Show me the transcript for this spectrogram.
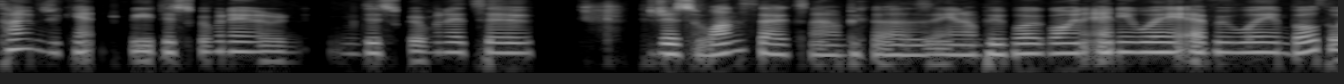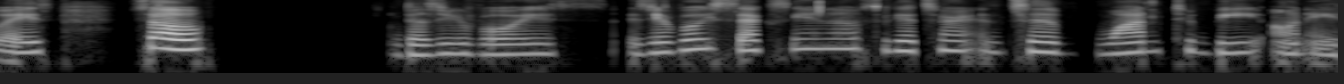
times you can't be discriminated discriminative to just one sex now because you know people are going anyway, every way, both ways. So, does your voice is your voice sexy enough to get turned to want to be on a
